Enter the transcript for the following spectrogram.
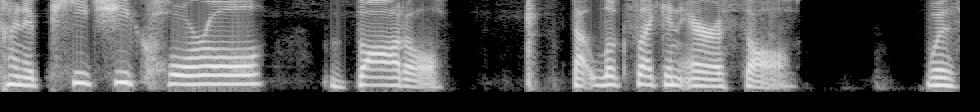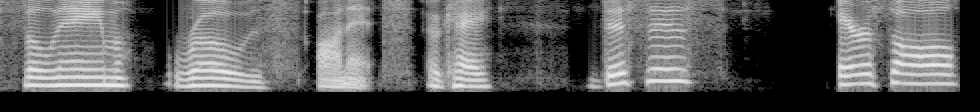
kind of peachy coral bottle that looks like an aerosol with the name Rōz on it. Okay. This is aerosol,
